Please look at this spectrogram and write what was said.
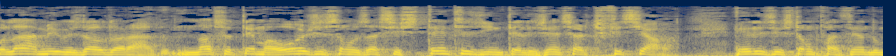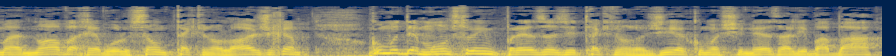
Olá, amigos da Eldorado. Nosso tema hoje são os assistentes de inteligência artificial. Eles estão fazendo uma nova revolução tecnológica, como demonstram empresas de tecnologia como a chinesa Alibaba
